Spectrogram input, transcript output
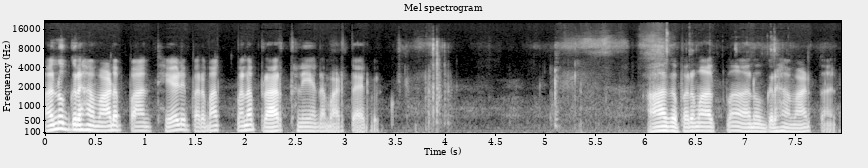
ಅನುಗ್ರಹ ಮಾಡಪ್ಪ ಅಂತ ಹೇಳಿ ಪರಮಾತ್ಮನ ಪ್ರಾರ್ಥನೆಯನ್ನು ಮಾಡ್ತಾ ಇರಬೇಕು. ಆಗ ಪರಮಾತ್ಮ ಅನುಗ್ರಹ ಮಾಡ್ತಾನೆ.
